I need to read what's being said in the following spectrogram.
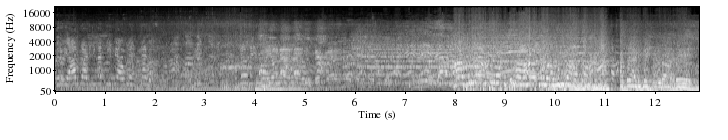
பிறகு யாருமே அடிக்கல திருப்பி அவங்களே விட்டாரு ஆ, மாற்ற அடிக்கக்கூடாது.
